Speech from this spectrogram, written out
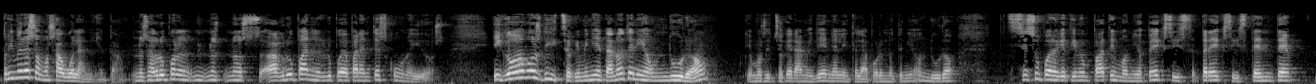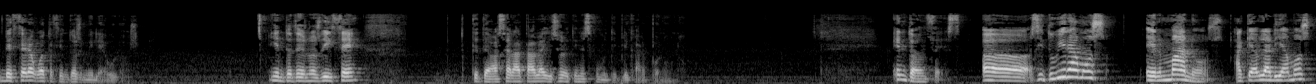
primero somos abuela nieta, nos agrupan, nos, agrupan en el grupo de parentesco 1 y 2. Y como hemos dicho que mi nieta no tenía un duro, que hemos dicho que era millennial y que la pobre no tenía un duro, se supone que tiene un patrimonio preexistente de 0 a 400.000 euros. Y entonces nos dice que te vas a la tabla y eso lo tienes que multiplicar por 1. Entonces, uh, si tuviéramos hermanos, aquí hablaríamos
